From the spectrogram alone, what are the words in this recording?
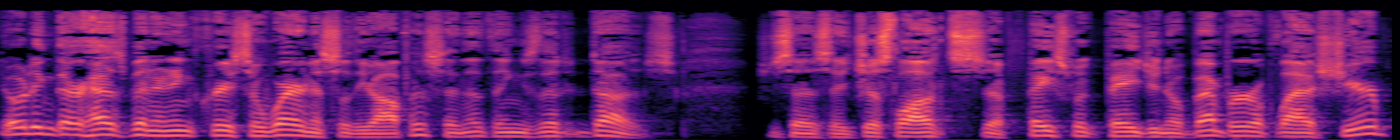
noting there has been an increased awareness of the office and the things that it does. She says they just launched a Facebook page in November of last year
